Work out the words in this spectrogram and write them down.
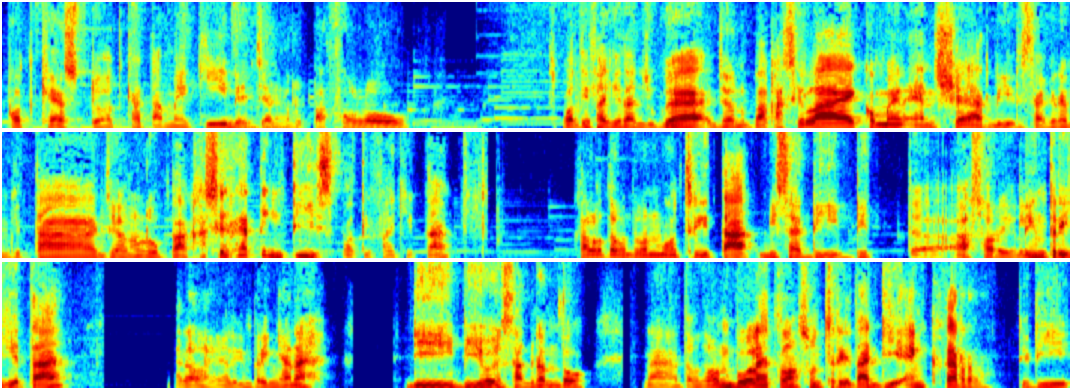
@podcast.katameki dan jangan lupa follow Spotify kita juga. Jangan lupa kasih like, comment, and share di Instagram kita. Jangan lupa kasih rating di Spotify kita. Kalau teman-teman mau cerita, bisa di bit, uh, ah, sorry, tree kita. Adalah ya link tree-nya nah. Di bio Instagram tuh. Nah, teman-teman boleh tuh langsung cerita di Anchor. Jadi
